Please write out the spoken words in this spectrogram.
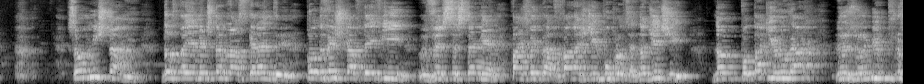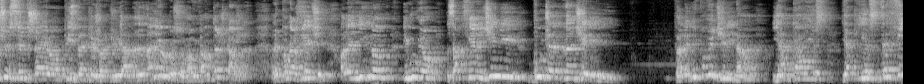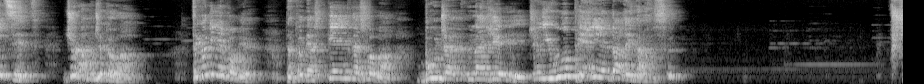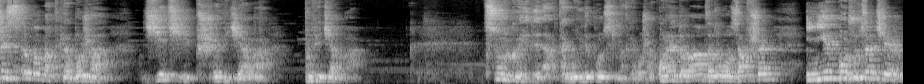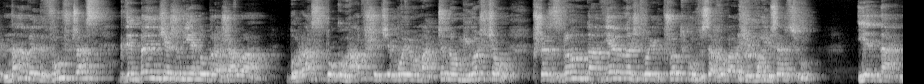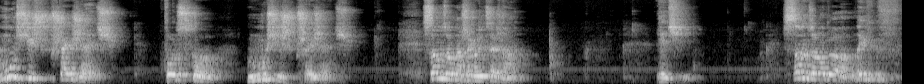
Są mistrzami. Dostajemy 14 renty, podwyżka w tej chwili w systemie państwowych prac 12,5%. No dzieci, no po takich ruchach wszyscy drzeją, PiS będzie rządził, ja będę na niego głosował i wam też każę. Ale pokazujecie, ale nikt no, i mówią, zatwierdzili budżet nadziei. To ale nie powiedzieli nam, jaka jest, jaki jest deficyt, dziura budżetowa. Tego nikt nie powie. Natomiast piękne słowa, budżet nadziei, czyli łupienie dalej nas. Wszystko to Matka Boża dzieci przewidziała, powiedziała. Córko jedyna, tak mówi do Polski Matka Boża, orędowałam za Tobą zawsze i nie porzucę Cię nawet wówczas, gdy będziesz mnie obrażała bo raz pokochawszy Cię moją matczyną miłością, przez wzgląd na wierność Twoich przodków zachowam Cię w moim sercu. Jednak musisz przejrzeć, Polsko, musisz przejrzeć. Sądzą naszego rycerza, dzieci. Sądzą go, no i w,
